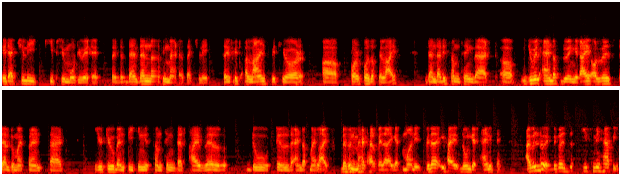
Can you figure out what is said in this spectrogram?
it actually keeps you motivated. So then, then nothing matters actually. So if it aligns with your uh, purpose of your life, then that is something that uh, you will end up doing it. I always tell to my friends that YouTube and teaching is something that I will do till the end of my life. Doesn't matter whether I get money, whether if I don't get anything. I will do it because it just keeps me happy.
